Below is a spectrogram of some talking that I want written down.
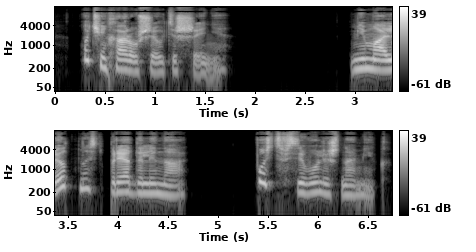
— очень хорошее утешение. Мимолетность преодолена, пусть всего лишь на миг.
